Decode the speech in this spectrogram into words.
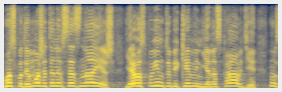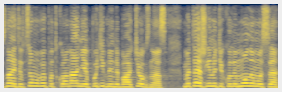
Господи, може, ти не все знаєш. Я розповім тобі, ким він є насправді. Ну, знаєте, в цьому випадку Ананія подібний на багатьох з нас. Ми теж іноді, коли молимося,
